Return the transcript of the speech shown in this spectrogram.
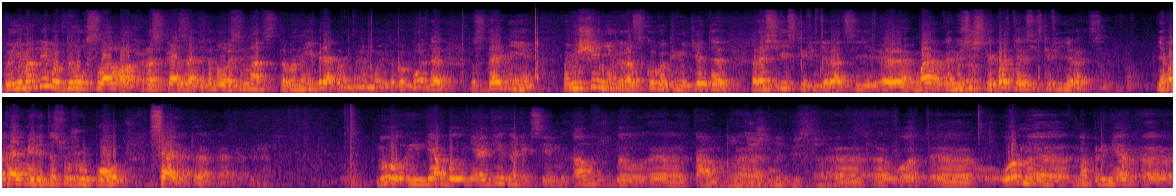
Вы не могли бы в двух словах рассказать, это было 18 ноября, по-моему, этого года, в здании помещении городского комитета Российской Федерации, э, пар- Коммунистической партии Российской Федерации. Я, по крайней мере, это сужу по сайту. Ну, я был не один, Алексей Михайлович был э, там. Он э, даже написал. э, э, вот, э, он, э, например, э,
